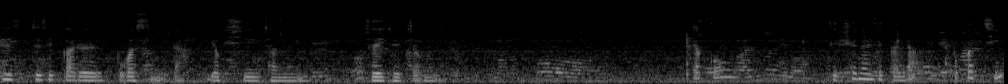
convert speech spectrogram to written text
테스트 색깔을 뽑았습니다. 역시 저는 저의 결정은 야고 제 채널 색깔랑 똑같이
